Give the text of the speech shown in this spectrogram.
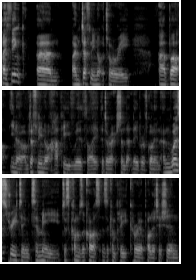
I think um, I'm definitely not a Tory. Uh, but you know, I'm definitely not happy with like the direction that Labour have gone in. And Wes Streeting, to me, just comes across as a complete career politician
